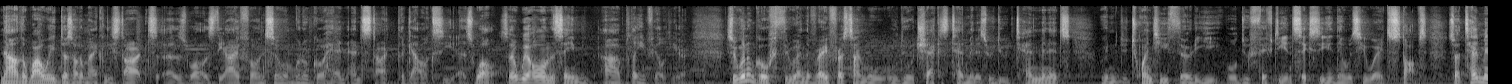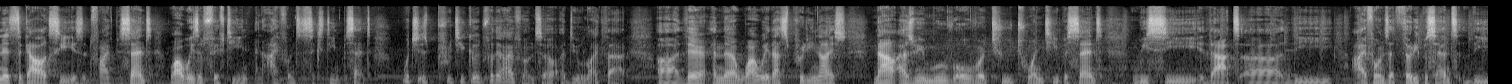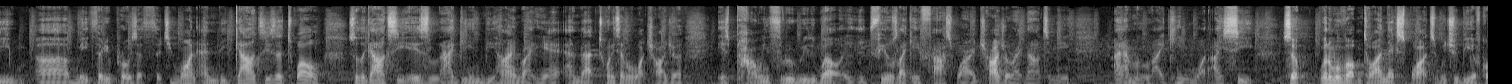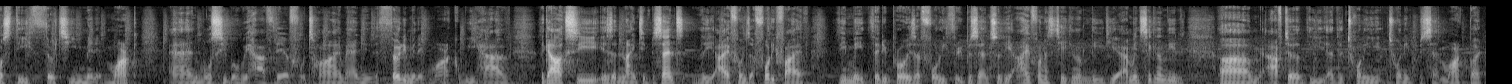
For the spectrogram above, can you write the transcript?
Now the Huawei does automatically start as well as the iPhone. So I'm going to go ahead and start the Galaxy as well. So we're all in the same uh, playing field here. So we're going to go through and the very first time we'll, we'll do a check is 10 minutes. We do 10 minutes. We're going to do 20, 30, we'll do 50 and 60, and then we'll see where it stops. So at 10 minutes, the Galaxy is at 5%, Huawei's at 15, and iPhone's at 16% which is pretty good for the iPhone. So I do like that uh, there. And the Huawei, that's pretty nice. Now, as we move over to 20%, we see that uh, the iPhone's at 30%, the uh, Mate 30 Pro is at 31, and the Galaxy is at 12. So the Galaxy is lagging behind right here, and that 27 watt charger is powering through really well. It, it feels like a fast wired charger right now to me. I am liking what I see. So we're gonna move up to our next spot, which would be of course the 30 minute mark. And we'll see what we have there for time. And in the 30 minute mark, we have the Galaxy is at 19%, the iPhone's at 45, the Mate 30 Pro is at 43%. So the iPhone has taken the lead here. I mean, it's taken the lead um, after the at the 20 20% mark, but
